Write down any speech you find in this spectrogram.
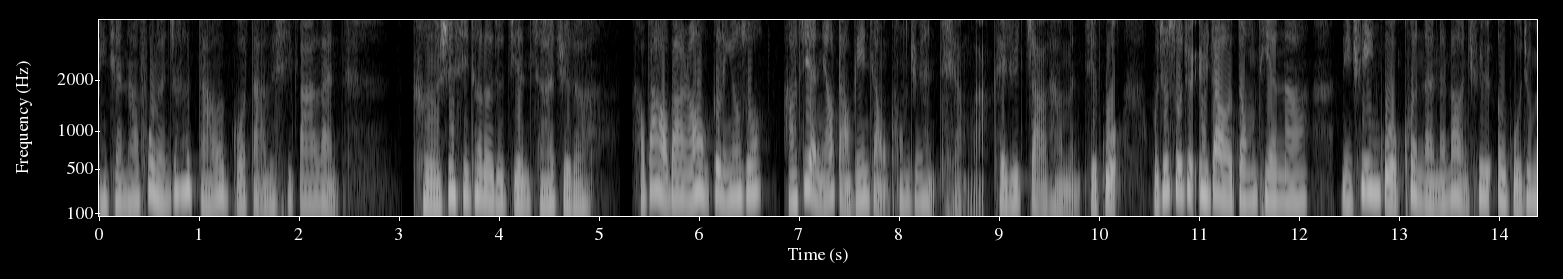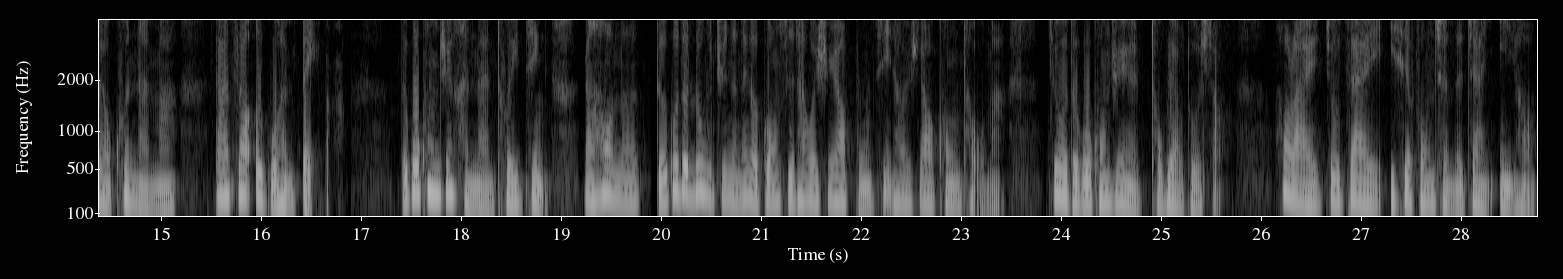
以前拿破仑就是打俄国打的稀巴烂。可是希特勒就坚持，他觉得。好吧，好吧，然后格林又说：“好，既然你要打，我跟你讲，我空军很强啦，可以去炸他们。”结果我就说，就遇到了冬天呐。你去英国困难，难道你去俄国就没有困难吗？大家知道俄国很北吧？德国空军很难推进。然后呢，德国的陆军的那个攻势，他会需要补给，他会需要空投嘛？结果德国空军也投不了多少。后来就在一些封城的战役，哈，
